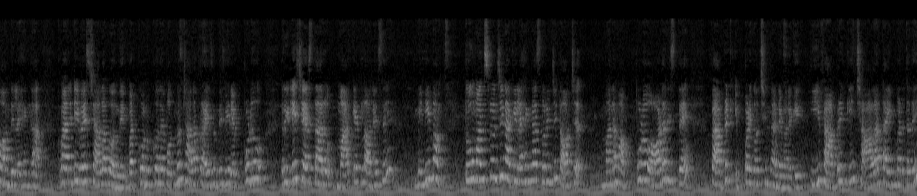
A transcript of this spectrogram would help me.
బాగుంది లెహెంగా. క్వాలిటీ వైజ్ చాలా బాగుంది. బట్ కొనుక్కోలేకపోతున్నాం. చాలా ప్రైజ్ ఉంది. మీరు ఎప్పుడు రిలీజ్ చేస్తారు మార్కెట్లో అనేసి మినిమం టూ మంత్స్ నుంచి నాకు ఈ లెహెంగాస్ గురించి టార్చర్. మనం అప్పుడు ఆర్డర్ ఇస్తే ఫ్యాబ్రిక్ ఇప్పటికి వచ్చిందండి మనకి. ఈ ఫ్యాబ్రిక్కి చాలా టైం పడుతుంది.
